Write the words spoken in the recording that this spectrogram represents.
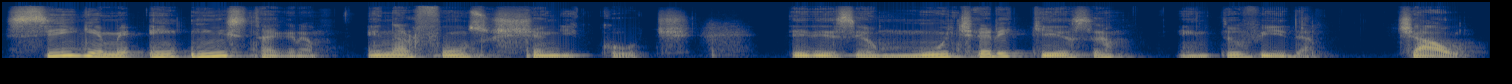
siga-me em Instagram em Alfonso Chang Coach. Te desejo muita riqueza em tua vida. Tchau!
